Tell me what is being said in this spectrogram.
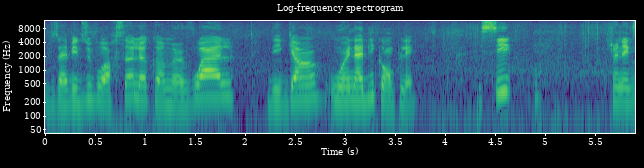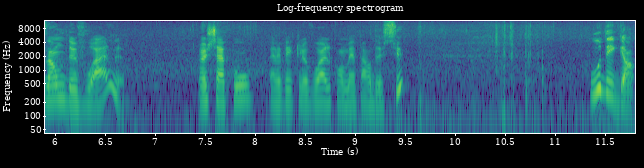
Vous avez dû voir ça comme un voile, des gants ou un habit complet. Ici, j'ai un exemple de voile, un chapeau avec le voile qu'on met par-dessus, ou des gants,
